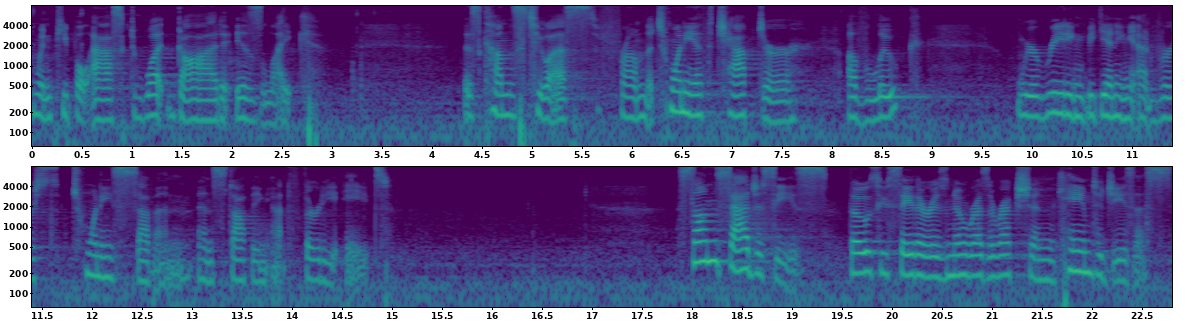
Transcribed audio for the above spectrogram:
when people asked what God is like. This comes to us from the 20th chapter of Luke. We're reading beginning at verse 27 and stopping at 38. Some Sadducees, those who say there is no resurrection, came to Jesus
